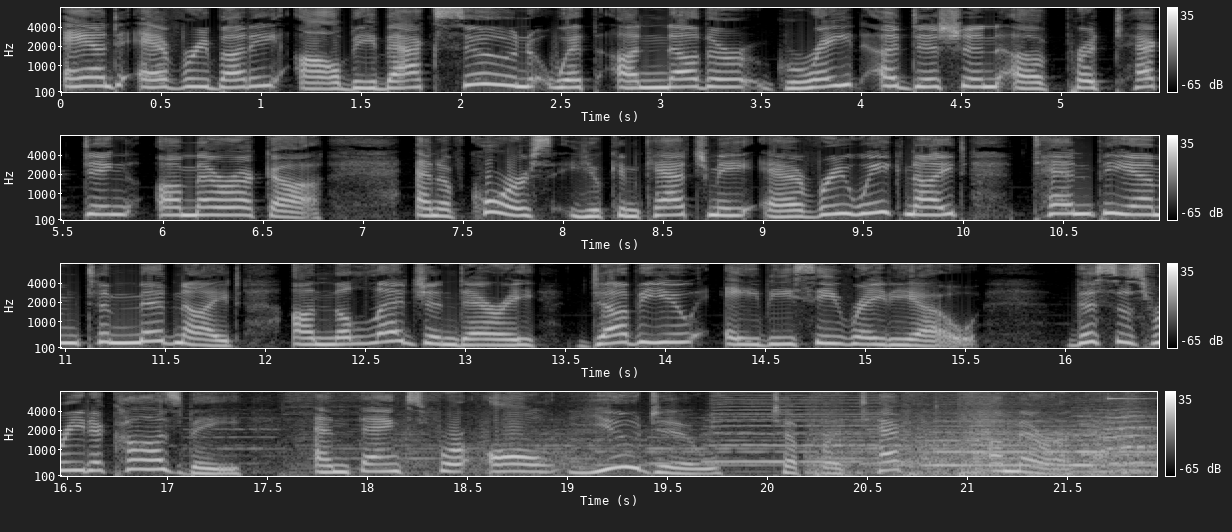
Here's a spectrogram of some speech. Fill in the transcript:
And everybody, I'll be back soon with another great edition of Protecting America. And of course, you can catch me every weeknight, 10 p.m. to midnight on the legendary WABC radio. This is Rita Cosby, and thanks for all you do to protect America.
